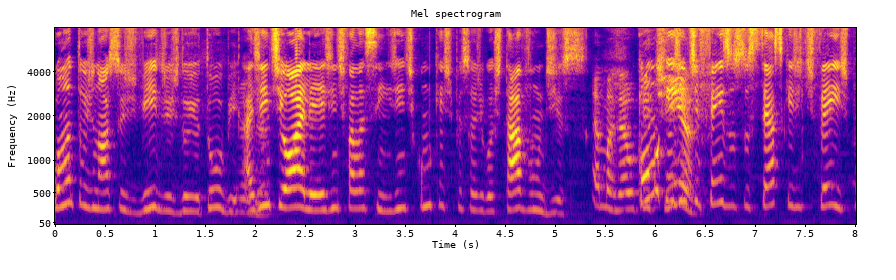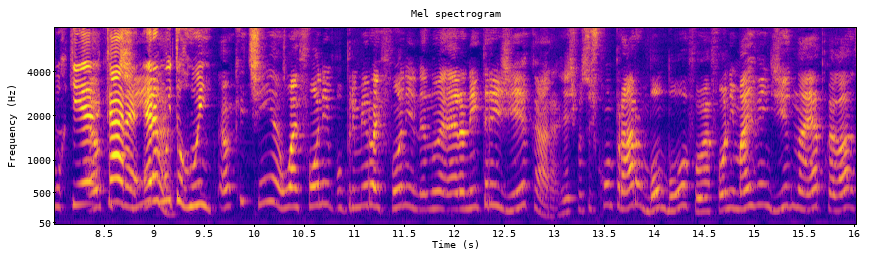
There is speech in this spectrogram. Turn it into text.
quanto os nossos vídeos do YouTube, a Deus. gente olha e a gente fala assim, gente, como que as pessoas gostavam disso? É, mas é o que Como que tinha. a gente fez o sucesso que a gente fez? Porque, É que cara, tinha. era muito ruim. É o que tinha. O iPhone, o primeiro iPhone não era nem 3G, cara. E as pessoas compraram, bombou. Foi o iPhone mais vendido na época lá.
